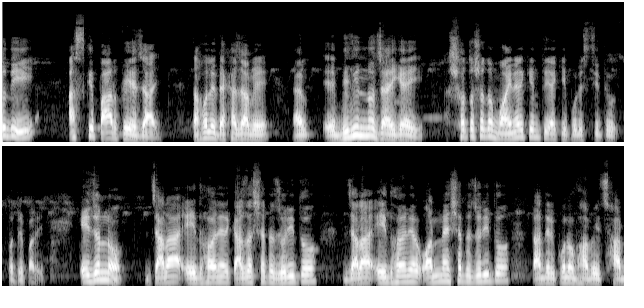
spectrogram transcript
যদি আজকে পার পেয়ে যায়, তাহলে দেখা যাবে বিভিন্ন জায়গায় শত শত ময়নার কিন্তু একই পরিস্থিতি হতে পারে। এই জন্য যারা এই ধরনের কাজের সাথে জড়িত, যারা এই ধরনের অন্যায়ের সাথে জড়িত, তাদের কোনোভাবে ছাড়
